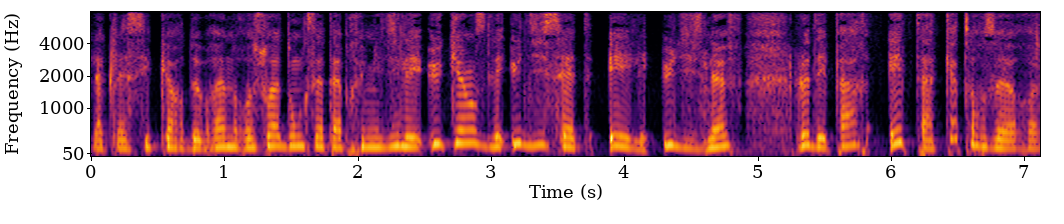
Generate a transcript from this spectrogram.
La classique Cœur de Brenne reçoit donc cet après-midi les U15, les U17 et les U19. Le départ est à 14h.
